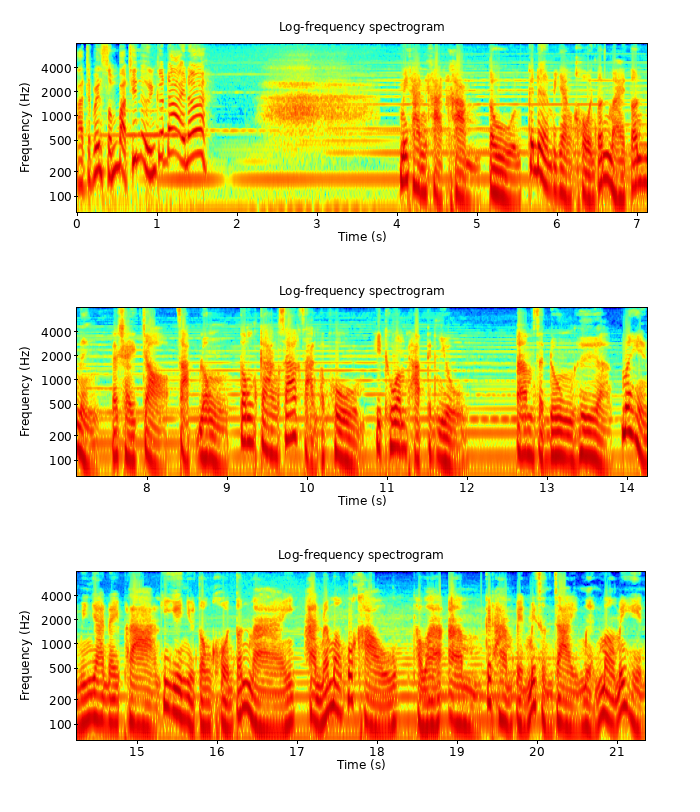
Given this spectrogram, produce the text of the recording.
อาจจะเป็นสมบัติชิ้นอื่นก็ได้นะ ไม่ทันขาดคำตูนก็เดินไปยังโคนต้นไม้ต้นหนึ่ง และใช้จอบจับลงตรงกลางซากสารพระภูมิที่ท่วมทับกันอยู่ อามสะดุ้งเฮือก เมื่อเห็นวิญญาณในพรานที่ยืนอยู่ตรงโคนต้นไม้ หันมามองพวกเขา ทว่าอัมก็ทำเป็นไม่สนใจเหมือนมองไม่เห็น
